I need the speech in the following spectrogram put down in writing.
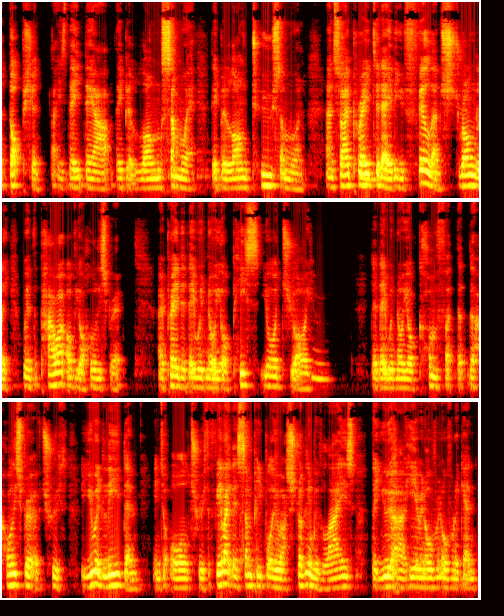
adoption. That is, they they are they belong somewhere. They belong to someone. And so I pray today that you'd fill them strongly with the power of your Holy Spirit. I pray that they would know your peace, your joy, Mm. that they would know your comfort, that the Holy Spirit of truth, you would lead them into all truth. I feel like there's some people who are struggling with lies that you are hearing over and over again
